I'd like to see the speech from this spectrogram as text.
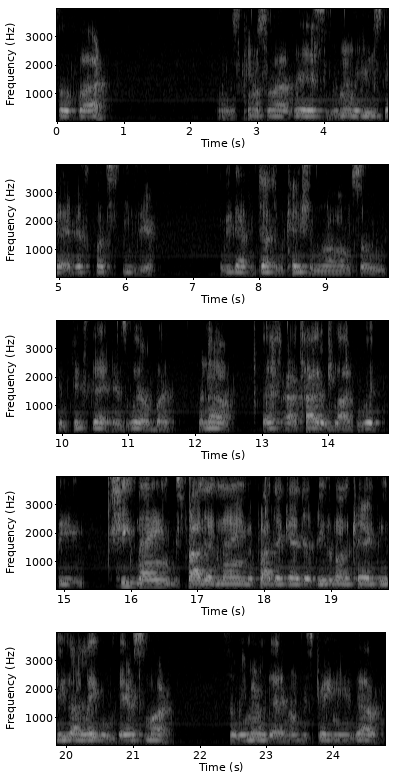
so far. Let's cancel out this. Remember, use that. That's much easier. We got the justification wrong, so we can fix that as well. But for now, that's our title block with the sheet name, project name, and project address. These are going to carry through. These are labels. They're smart. So remember that. I'm just straightening these out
